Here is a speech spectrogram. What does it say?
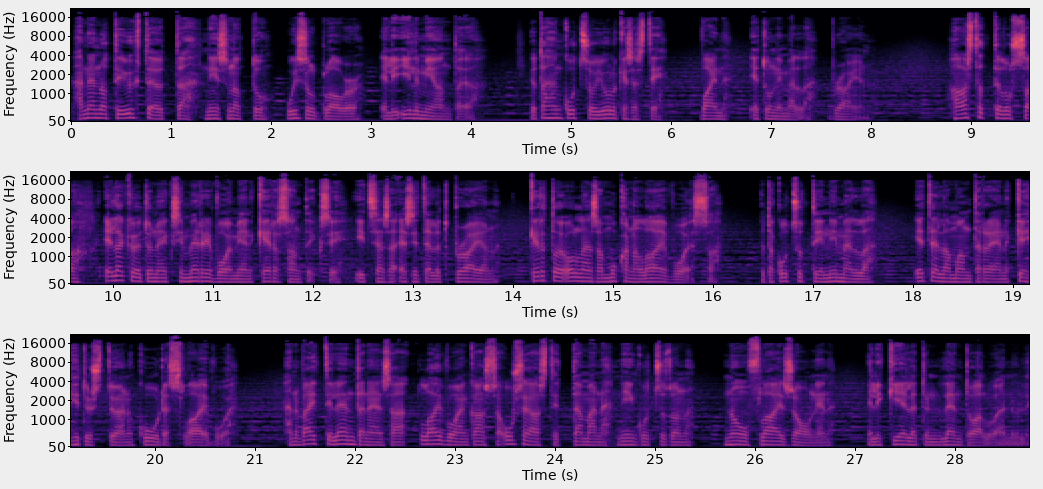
hänen otti yhteyttä niin sanottu whistleblower eli ilmiantaja, jota hän kutsuu julkisesti vain etunimellä Brian. Haastattelussa eläköityneeksi merivoimien kersantiksi itsensä esitellyt Brian kertoi olleensa mukana laivuessa, jota kutsuttiin nimellä Etelämantereen kehitystyön kuudes laivue – hän väitti lentäneensä laivueen kanssa useasti tämän niin kutsutun no-fly zonein, eli kielletyn lentoalueen yli,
